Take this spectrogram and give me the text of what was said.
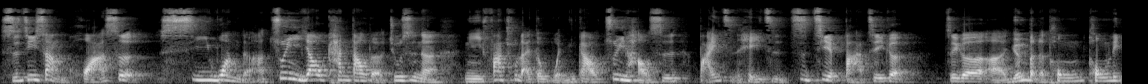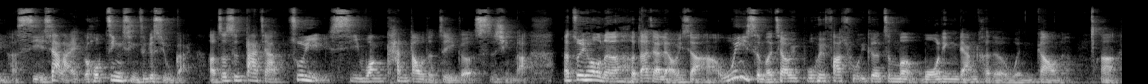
实际上华社希望的哈，最要看到的就是呢，你发出来的文稿最好是白纸黑字，直接把这个这个呃原本的通通令啊写下来，然后进行这个修改啊，这是大家最希望看到的这个事情啦。那最后呢，和大家聊一下哈，为什么教育部会发出一个这么模棱两可的文告呢？啊，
